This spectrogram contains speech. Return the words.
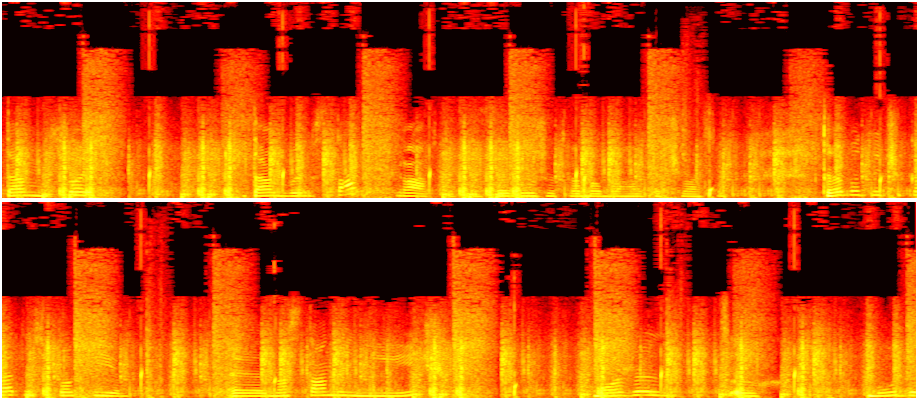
там щось там верстак крафтити, це дуже треба багато часу. Треба дочекатись, поки е, настане ніч. Може буде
